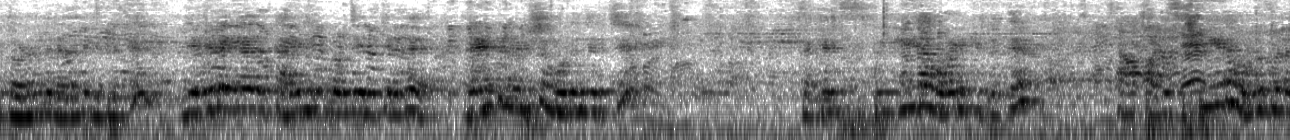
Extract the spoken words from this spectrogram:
தொடர்ந்து நடந்துகிட்டு இருக்கு நிமிடங்கள் கரைந்து கொண்டு இருக்கிறது ரெண்டு நிமிஷம் முடிஞ்சிருச்சு. செகண்ட் ஸ்பீடா ஓடிக்கிட்டு இருக்கு சாப்பாடு ஸ்பீடா உள்ளுக்குள்ள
